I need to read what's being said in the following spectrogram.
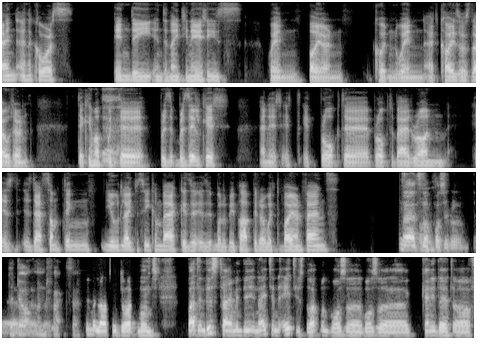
And and of course, in the in the nineteen eighties, when Bayern couldn't win at Kaiserslautern, they came up with the Brazil, Brazil kit, and it, it it broke the broke the bad run. Is is that something you'd like to see come back? Is it is it would it be popular with the Bayern fans? No, it's not possible. The Uh, Dortmund factor. similar to Dortmund. But in this time, in the 1980s, Dortmund was a was a candidate of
